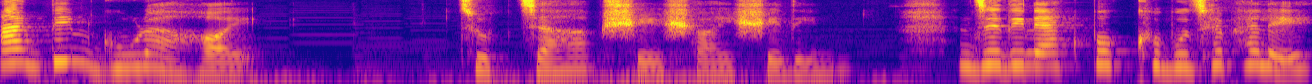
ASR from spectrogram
একদিন গুঁড়া হয়। চুপচাপ শেষ হয় সেদিন। যেদিন এক পক্ষ বুঝে ফেলে,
